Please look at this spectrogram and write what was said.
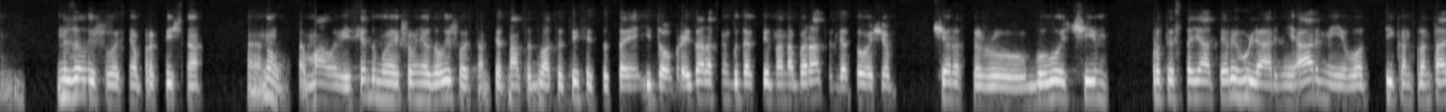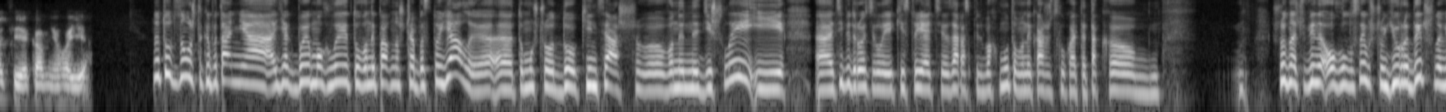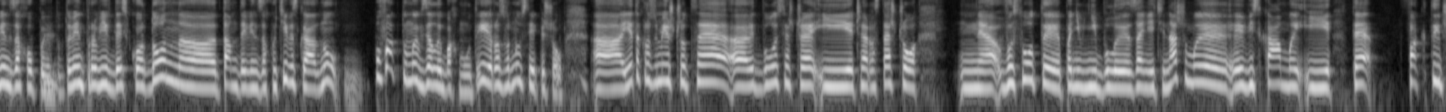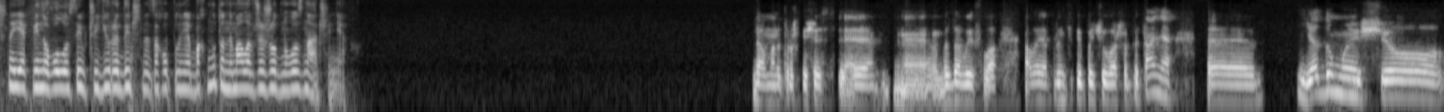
не залишилось в нього практично. Е, Ну там мало військ. Я думаю, якщо в нього залишилось там 15-20 тисяч, то це і добре. І зараз він буде активно набирати для того, щоб ще раз кажу, було чим протистояти регулярній армії, от цій конфронтації, яка в нього є. Ну тут знову ж таки питання: якби могли, то вони певно ще би стояли, е, тому що до кінця ж е, вони не дійшли. І ті підрозділи, які стоять зараз під Бахмутом, вони кажуть: слухайте, так. Що значить, він оголосив, що юридично він захопив. Тобто він провів десь кордон е, там, де він захотів, і сказав: ну по факту ми взяли Бахмут і розвернувся і пішов. Е, Я так розумію, що це е, відбулося ще і через те, що висоти панівні були зайняті нашими військами, і те фактичне, як він оголосив, чи юридичне захоплення Бахмута не мало вже жодного значення. Да, у мене трошки щось е, е, зависло, але я в принципі почув ваше питання. Е, я думаю, що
